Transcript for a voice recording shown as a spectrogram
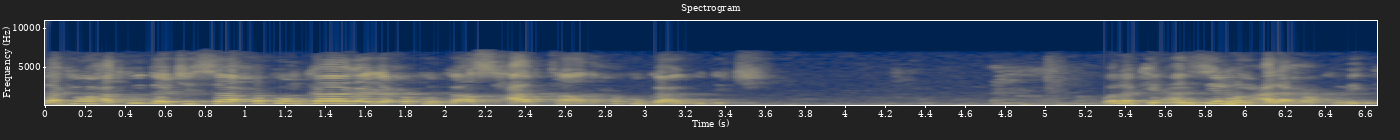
Laakiin waxaad ku dejisaa xukunkaaga iyo xukunka asxaabtaada xukunkaaga ku deji. Walakin anzilhum calaa xukmik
